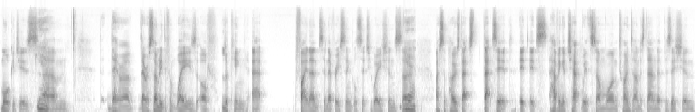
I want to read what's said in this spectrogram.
mortgages. Yeah. Um, there are there are so many different ways of looking at finance in every single situation. So Yeah. I suppose that's that's it. it. It's having a chat with someone, trying to understand their position,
